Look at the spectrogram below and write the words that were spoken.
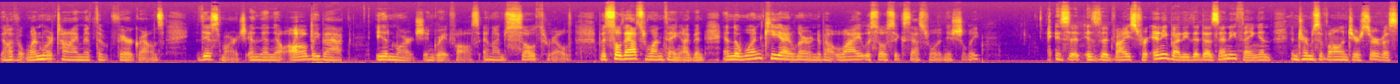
They'll have it one more time at the fairgrounds this March, and then they'll all be back in March in Great Falls, and I'm so thrilled. But so that's one thing I've been, and the one key I learned about why it was so successful initially is it is advice for anybody that does anything in, in terms of volunteer service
